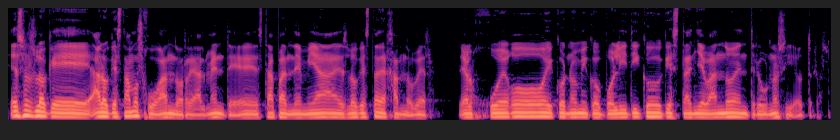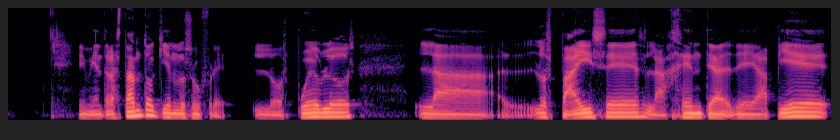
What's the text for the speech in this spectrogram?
Eso es lo que. a lo que estamos jugando realmente. ¿eh? Esta pandemia es lo que está dejando ver. El juego económico político que están llevando entre unos y otros. Y mientras tanto, ¿quién lo sufre? Los pueblos, los países, la gente de a pie,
